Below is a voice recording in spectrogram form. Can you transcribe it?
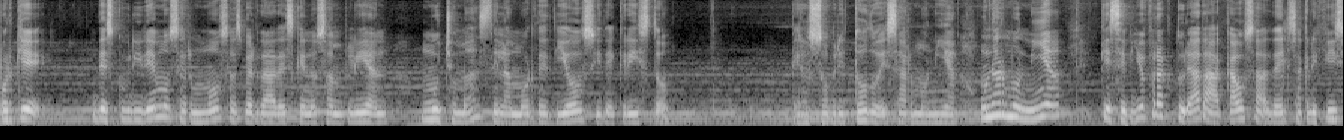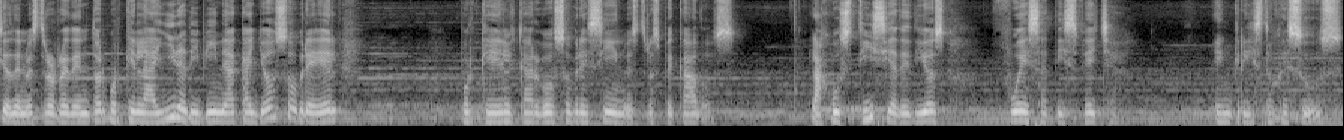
porque descubriremos hermosas verdades que nos amplían mucho más del amor de Dios y de Cristo. Pero sobre todo esa armonía, una armonía que se vio fracturada a causa del sacrificio de nuestro Redentor, porque la ira divina cayó sobre Él, porque Él cargó sobre sí nuestros pecados. La justicia de Dios fue satisfecha en Cristo Jesús.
